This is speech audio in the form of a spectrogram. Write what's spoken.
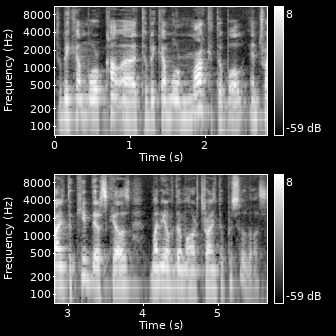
to become more uh, to become more marketable and trying to keep their skills, many of them are trying to pursue those.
